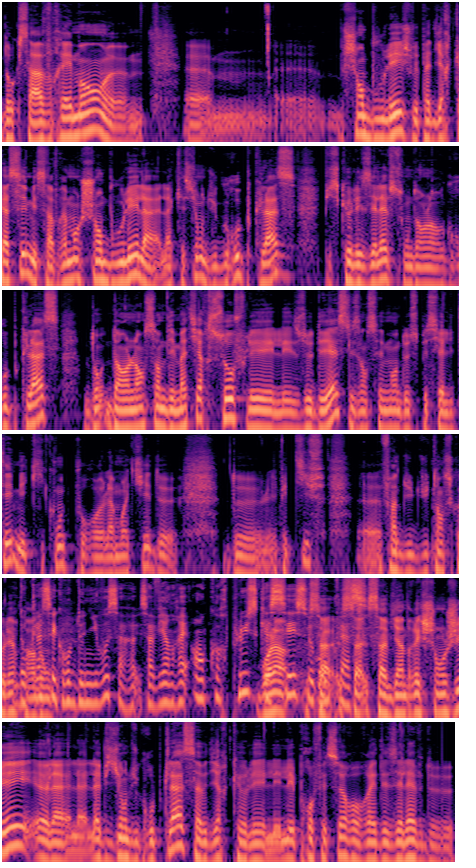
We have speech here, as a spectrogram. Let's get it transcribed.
Donc ça a vraiment euh, euh, chamboulé, je ne vais pas dire cassé, mais ça a vraiment chamboulé la, question du groupe classe, puisque les élèves sont dans leur groupe classe, dans, l'ensemble des matières, sauf les, EDS, les enseignements de spécialité, mais qui comptent pour la moitié de, de l'effectif, enfin du, temps scolaire. Donc là, ces groupes de niveau, ça, viendrait encore plus casser ce groupe classe. Ça, ça, viendrait changer la, la, vision du groupe classe ça veut dire que les, professeurs auraient des élèves de,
